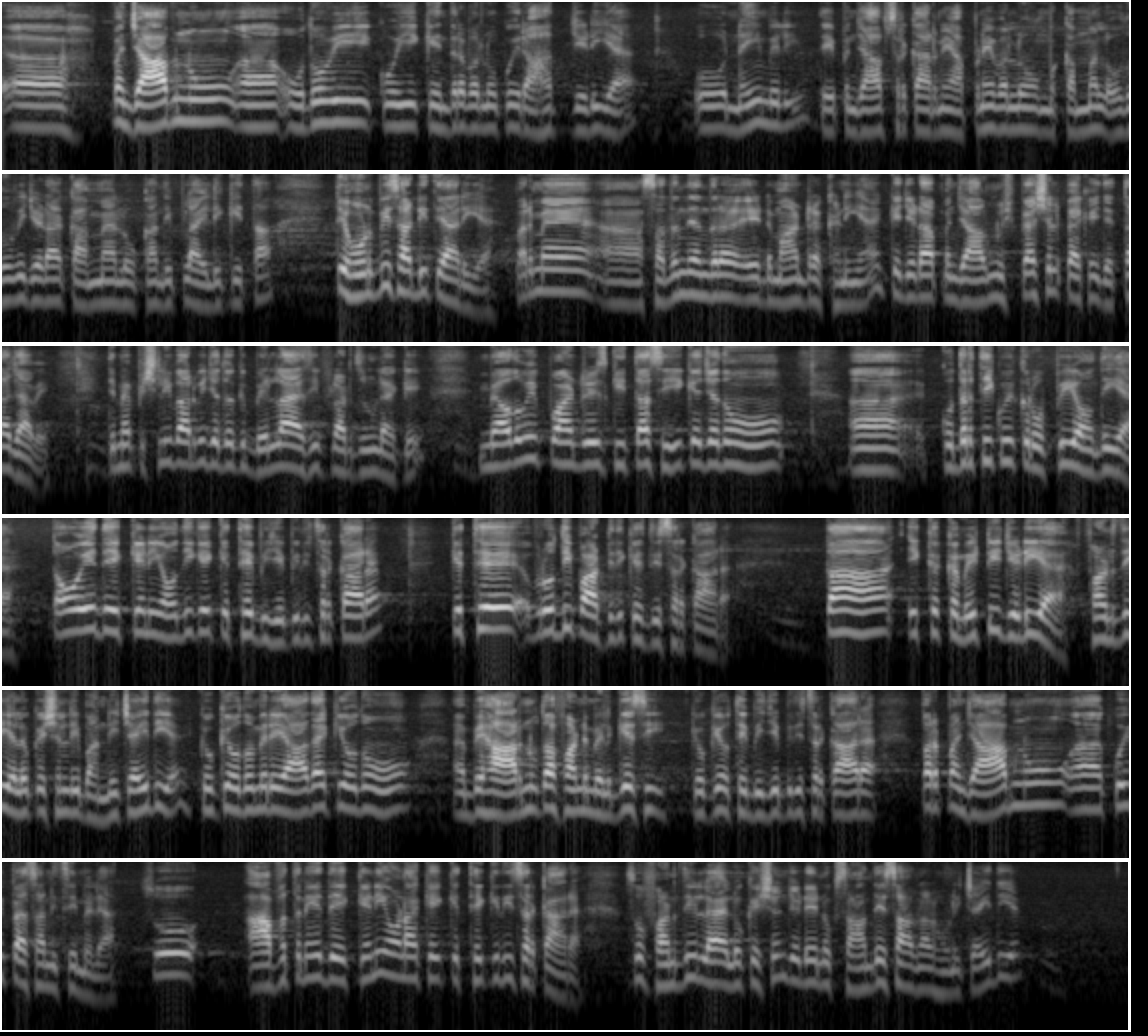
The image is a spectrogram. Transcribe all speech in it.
ਪੰਜਾਬ ਨੂੰ ਉਦੋਂ ਵੀ ਕੋਈ ਕੇਂਦਰ ਵੱਲੋਂ ਕੋਈ ਰਾਹਤ ਜਿਹੜੀ ਹੈ, ਉਹ ਨਹੀਂ ਮਿਲੀ ਤੇ ਪੰਜਾਬ ਸਰਕਾਰ ਨੇ ਆਪਣੇ ਵੱਲੋਂ ਮੁਕੰਮਲ ਉਦੋਂ ਵੀ ਜਿਹੜਾ ਕੰਮ ਹੈ, ਲੋਕਾਂ ਦੀ ਭਲਾਈ ਲਈ ਕੀਤਾ। ਤੇ ਹੁਣ ਵੀ ਸਾਡੀ ਤਿਆਰੀ ਹੈ। ਪਰ ਮੈਂ ਸਦਨ ਦੇ ਅੰਦਰ ਇਹ ਡਿਮਾਂਡ ਰੱਖਣੀ ਹੈ ਕਿ ਜਿਹੜਾ ਪੰਜਾਬ ਨੂੰ ਸਪੈਸ਼ਲ ਪੈਕੇਜ ਦਿੱਤਾ ਜਾਵੇ। ਤੇ ਮੈਂ ਪਿਛਲੀ ਵਾਰ ਵੀ ਜਦੋਂ ਕਿ ਬਿੱਲ ਆਇਆ ਸੀ ਫਲੱਡਸ ਨੂੰ ਲੈ ਕੇ, ਮੈਂ ਉਦੋਂ ਵੀ ਪੁਆਇੰਟ ਰੇਜ਼ ਕੀਤਾ ਸੀ ਕਿ ਜਦੋਂ ਕੁਦਰਤੀ ਕੋਈ ਕਰੋਪੀ ਆਉਂਦੀ ਹੈ, ਤਾਂ ਉਹ ਇਹ ਦੇਖ ਕੇ ਨਹੀਂ ਆਉਂਦੀ ਕਿ ਕਿੱਥੇ ਬੀਜੇਪੀ ਦੀ ਸਰਕਾਰ ਹੈ, ਕਿੱਥੇ ਵਿਰੋਧੀ ਪਾਰਟੀ ਦੀ ਕਿਸ ਦੀ ਸਰਕਾਰ ਹੈ। ਤਾਂ ਇੱਕ ਕਮੇਟੀ ਜਿਹੜੀ ਹੈ ਫੰਡਸ ਦੀ ਐਲੋਕੇਸ਼ਨ ਲਈ ਬਣਨੀ ਚਾਹੀਦੀ ਹੈ, ਕਿਉਂਕਿ ਉਦੋਂ ਮੇਰੇ ਯਾਦ ਹੈ ਕਿ ਉਦੋਂ ਬਿਹਾਰ ਨੂੰ ਤਾਂ ਫੰਡ ਮਿਲ ਗਏ ਸੀ, ਕਿਉਂਕਿ ਉੱਥੇ ਬੀਜੇਪੀ ਦੀ ਸਰਕਾਰ ਹੈ, ਪਰ ਪੰਜਾਬ ਨੂੰ ਕੋਈ ਪੈਸਾ ਨਹੀਂ ਸੀ ਮਿਲਿਆ। ਸੋ ਆਫਤ ਨੇ ਇਹ ਦੇਖ ਕੇ ਨਹੀਂ ਆਉਣਾ ਕਿ ਕਿੱਥੇ ਕਿਹਦੀ ਸਰਕਾਰ ਹੈ। ਸੋ ਫੰਡ ਦੀ ਐਲੋਕੇਸ਼ਨ ਜਿਹੜੇ ਨੁਕਸਾਨ ਦੇ ਹਿਸਾਬ ਨਾਲ ਹੋਣੀ ਚਾਹੀਦੀ ਹੈ।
